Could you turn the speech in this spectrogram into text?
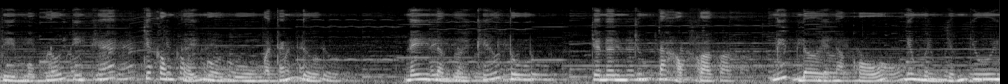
tìm một lối đi khác, chứ không thể ngồi buồn mà tránh được. Đây là người khéo tu, cho nên chúng ta học phật. Biết đời là khổ, nhưng mình vẫn vui.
